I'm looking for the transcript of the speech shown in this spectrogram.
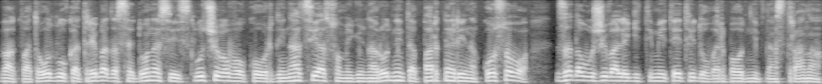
ваквата одлука треба да се донесе исклучиво во координација со меѓународните партнери на Косово за да ужива легитимитет и доверба од нивна страна.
